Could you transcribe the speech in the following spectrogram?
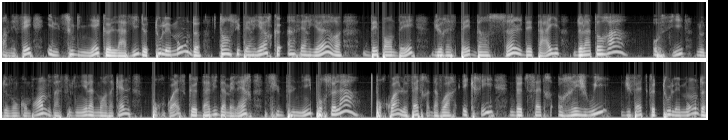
En effet, il soulignait que la vie de tous les mondes, tant supérieur que inférieur, dépendait du respect d'un seul détail de la Torah. Aussi, nous devons comprendre, va souligner l'Admorazaken, pourquoi est-ce que David Ameller fut puni pour cela? Pourquoi le fait d'avoir écrit, de s'être réjoui du fait que tous les mondes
